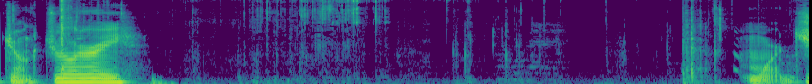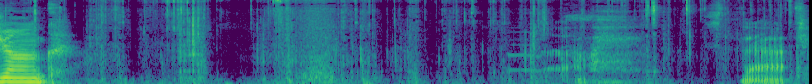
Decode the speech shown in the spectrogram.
Junk jewelry. More junk. What's that?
